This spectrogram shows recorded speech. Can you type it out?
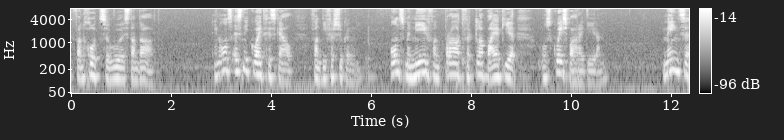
van God se hoë standaard. En ons is nie kwyt geskel van die versoeking nie. Ons manier van praat verklap baie keer ons kwesbaarheid hierin. Mense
